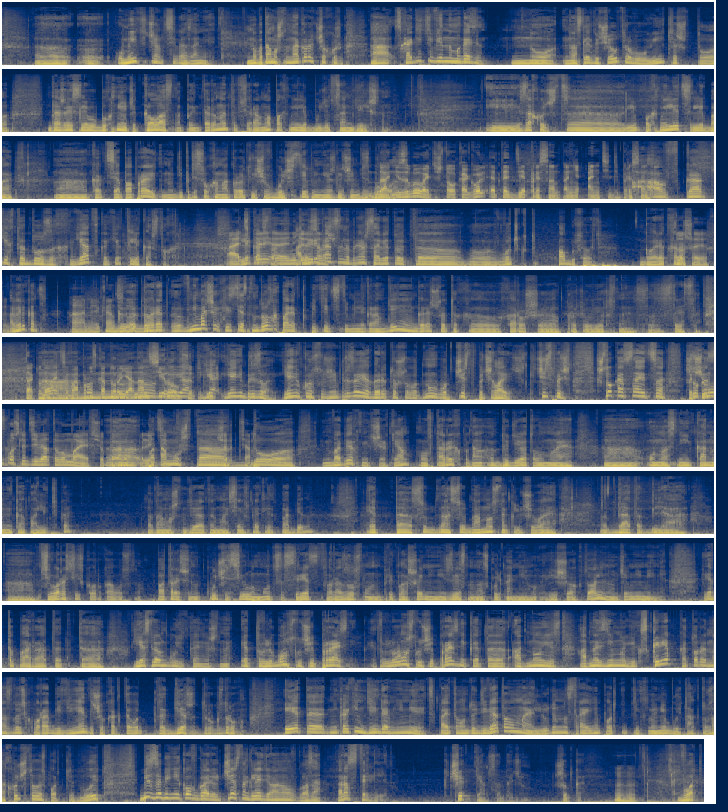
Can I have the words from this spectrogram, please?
Э, э, умейте чем-то себя занять. Ну, потому что накроет что хуже. А сходите в винный магазин. Но на следующее утро вы увидите, что даже если вы бухнете классно по интернету, все равно похмелье будет в самом. И захочется либо похмелиться, либо как-то себя поправить, но депрессуха накроет еще в большей степени, нежели чем без бухла. Да, не забывайте, что алкоголь – это депрессант, а не антидепрессант. А в каких-то дозах яд, в каких-то лекарствах. А Лекарства. теперь, э, Никита Американцы, Александрович... например, советуют э, водочку побухивать. Говорят, Кто хорошо. советует? Американцы. А, американцы. Г- говорят, в небольших, естественно, дозах, порядка 50 миллиграмм в день, они говорят, что это хорошее противовирусное средство. Так, ну давайте а, вопрос, который ну, я анонсировал ну, ну, все-таки. Я, я не призываю. Я ни в коем случае не призываю. Я говорю то, что вот, ну, вот чисто по-человечески. Чисто по Что касается... Почему что кас... после 9 мая все а, полетит Потому что чертям. до... Во-первых, не чертям. Во-вторых, потому, до 9 мая а, у нас не экономика, а политика потому что 9 мая 75 лет победы. это судьба, судьбоносная ключевая дата для а, всего российского руководства. Потрачено куча сил, эмоций, средств, разосланы приглашения, неизвестно, насколько они еще актуальны, но тем не менее. Это парад, это, если он будет, конечно, это в любом случае праздник. Это в любом случае праздник, это одно из, одна из немногих скреп, которые нас до сих пор объединяет, еще как-то вот держит друг с другом. И это никакими деньгами не меряется. Поэтому до 9 мая людям настроение портить никто не будет. А кто захочет его испортить, будет без обиняков, говорю, честно глядя Иванову в глаза, расстрелян. К чертям собачьим. Шутка. Угу. Вот.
